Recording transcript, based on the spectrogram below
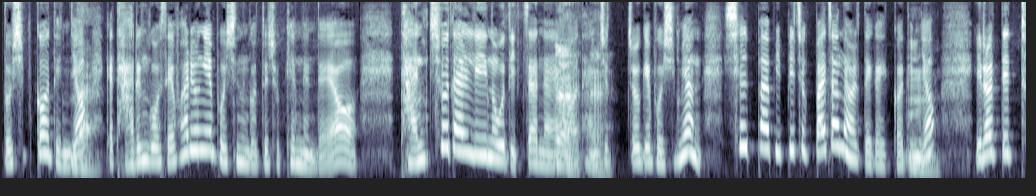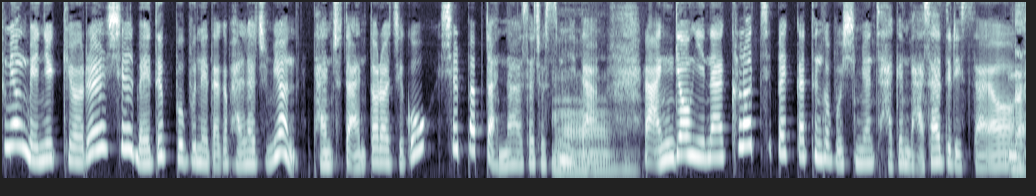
또 쉽거든요. 네. 그러니까 다른 곳에 활용해 보시는 것도 좋겠는데요. 단추 달린 옷 있잖아요. 네, 단추 네. 쪽에 보시면 실밥이 삐죽 빠져나올 때가 있거든요. 음. 이럴 때 투명 매니큐어를 실 매듭 부분에다가 발라주면 단추도 안 떨어지고 실밥도 안 나와서 좋습니다. 어. 안경이나 클러치백 같은 거 보시면 작은 나사들 있어요. 네.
